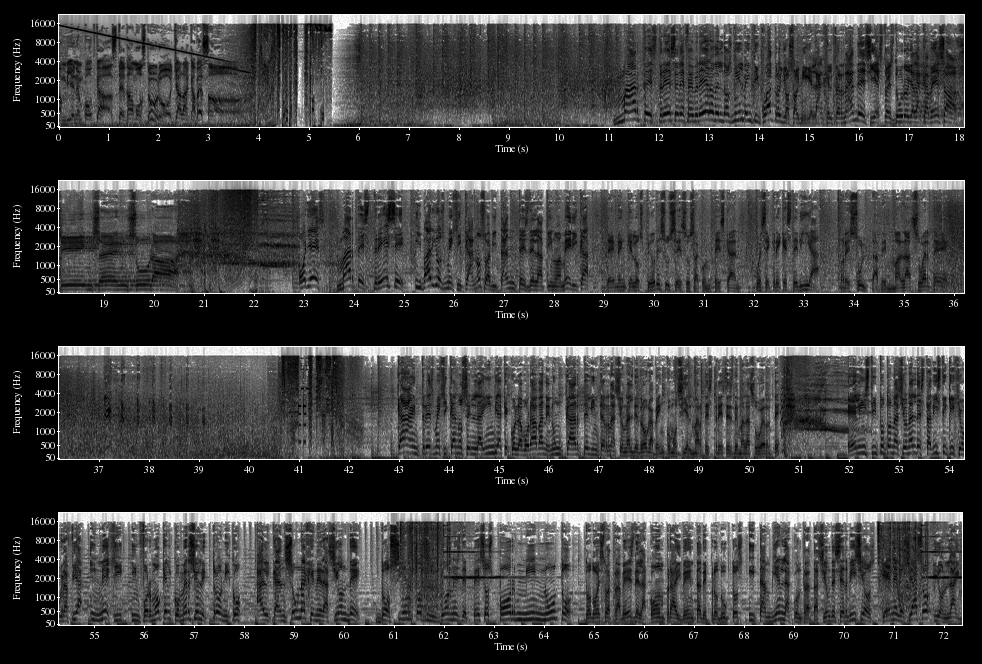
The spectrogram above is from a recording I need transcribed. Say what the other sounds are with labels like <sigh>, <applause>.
También en podcast te damos duro y a la cabeza. Martes 13 de febrero del 2024. Yo soy Miguel Ángel Fernández y esto es duro y a la cabeza sin censura. Hoy es martes 13 y varios mexicanos o habitantes de Latinoamérica temen que los peores sucesos acontezcan, pues se cree que este día resulta de mala suerte. Caen tres mexicanos en la India que colaboraban en un cártel internacional de droga. ¿Ven como si el martes 13 es de mala suerte? El Instituto Nacional de Estadística y Geografía, INEGI, informó que el comercio electrónico alcanzó una generación de 200 millones de pesos por minuto. Todo esto a través de la compra y venta de productos y también la contratación de servicios. ¡Qué negociazo y online!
